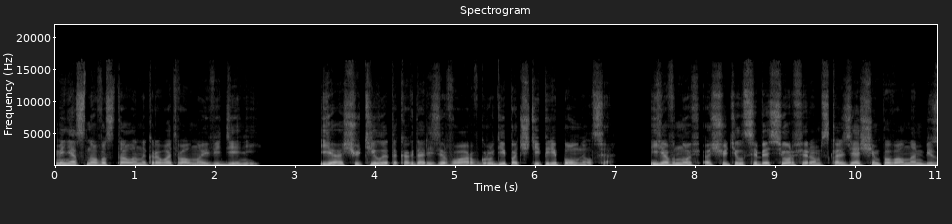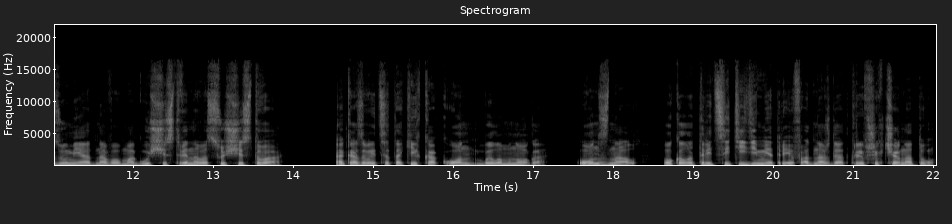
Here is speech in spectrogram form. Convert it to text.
меня снова стало накрывать волной видений. Я ощутил это, когда резервуар в груди почти переполнился. Я вновь ощутил себя серфером, скользящим по волнам безумия одного могущественного существа. Оказывается, таких, как он, было много. Он знал около 30 Диметриев, однажды открывших черноту.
